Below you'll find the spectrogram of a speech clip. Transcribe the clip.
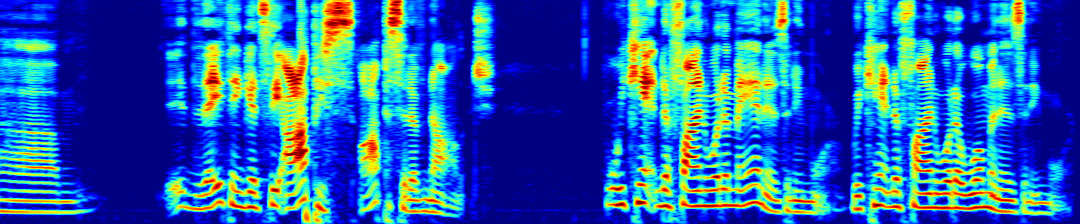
Um, they think it's the opposite, opposite of knowledge. We can't define what a man is anymore. We can't define what a woman is anymore.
